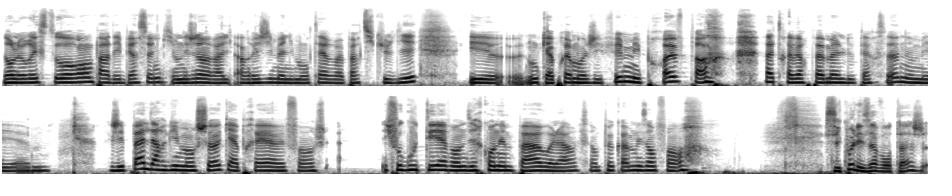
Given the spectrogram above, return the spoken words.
dans le restaurant par des personnes qui ont déjà un, régime alimentaire particulier. Et donc après, moi j'ai fait mes preuves à travers pas mal de personnes, mais j'ai pas d'argument choc. Après, il faut goûter avant de dire qu'on n'aime pas. Voilà, c'est un peu comme les enfants. C'est quoi les avantages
